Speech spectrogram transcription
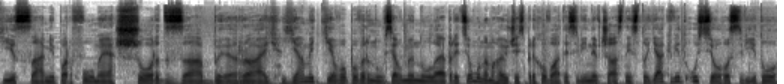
ті самі парфуми. Чорт забирай. Я миттєво повернувся в минуле, при цьому намагаючись приховати свій невчасний стояк від усього світу.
